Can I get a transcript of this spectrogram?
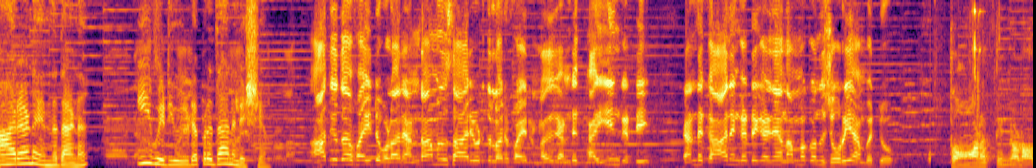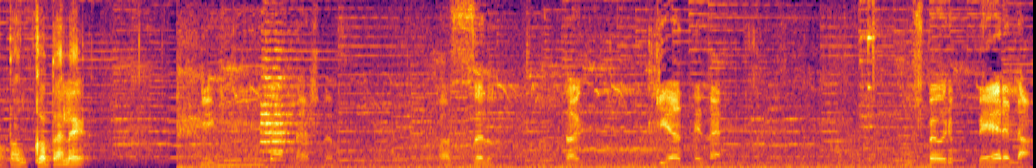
ആരാണ് എന്നതാണ് ഈ വീഡിയോയുടെ പ്രധാന ലക്ഷ്യം. ആദ്യത്തെ ഫൈറ്റ് കൊള്ളാം. രണ്ടാമത് സാരി എടുത്തുള്ള ഒരു ഫൈറ്റ് ഉണ്ട്. അത് രണ്ട് കൈയും കെട്ടി രണ്ട് കാലം കെട്ടിക്കഴിഞ്ഞാൽ നമുക്കൊന്ന് ചൊറിയാൻ പറ്റുമോ? താളത്തിനോട് അതൊക്കെ തലേ ഇന്റർനാഷണൽ ഒരു പേരല്ല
